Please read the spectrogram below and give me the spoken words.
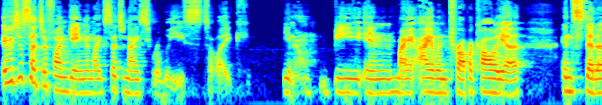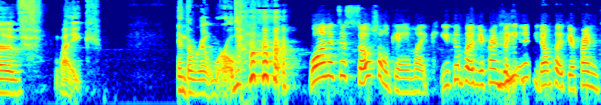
it was just such a fun game and like such a nice release to like, you know, be in my island Tropicalia instead of like in the real world. Well, and it's a social game. Like you can play with your friends, but Mhm. even if you don't play with your friends,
